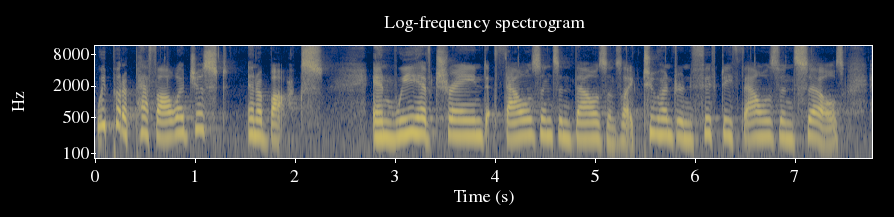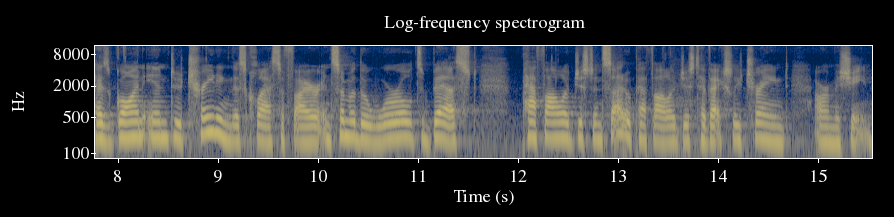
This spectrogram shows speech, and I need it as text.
we put a pathologist in a box. And we have trained thousands and thousands, like 250,000 cells has gone into training this classifier, and some of the world's best pathologists and cytopathologists have actually trained our machine.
